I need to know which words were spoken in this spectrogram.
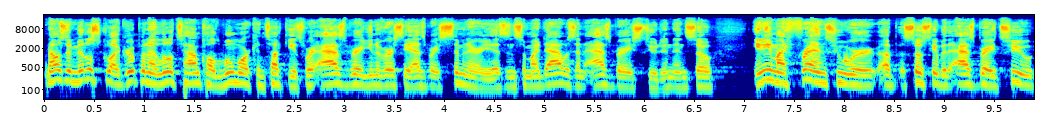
When I was in middle school, I grew up in a little town called Wilmore, Kentucky. It's where Asbury University, Asbury Seminary is. And so my dad was an Asbury student. And so any of my friends who were uh, associated with Asbury too,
